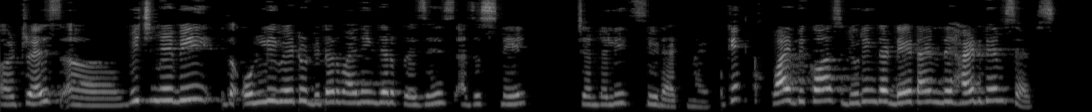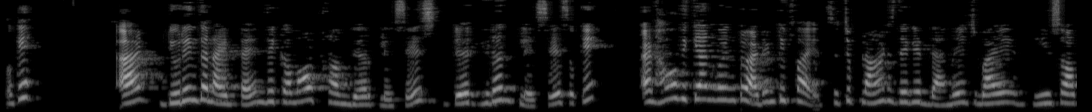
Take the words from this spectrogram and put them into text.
uh, trails, uh, which may be the only way to determining their presence as a snail generally feed at night okay why because during the daytime they hide themselves okay and during the night time they come out from their places their hidden places okay and how we can going to identify such a plants they get damaged by means of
